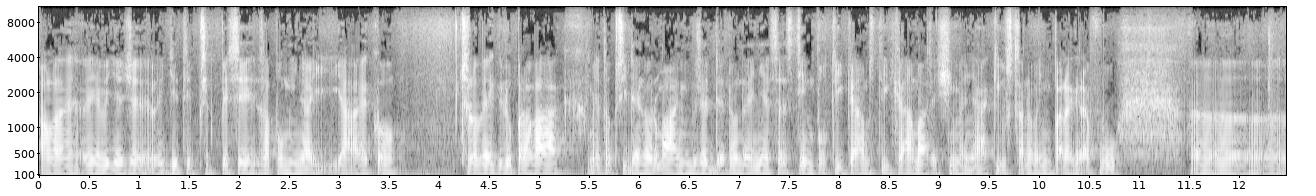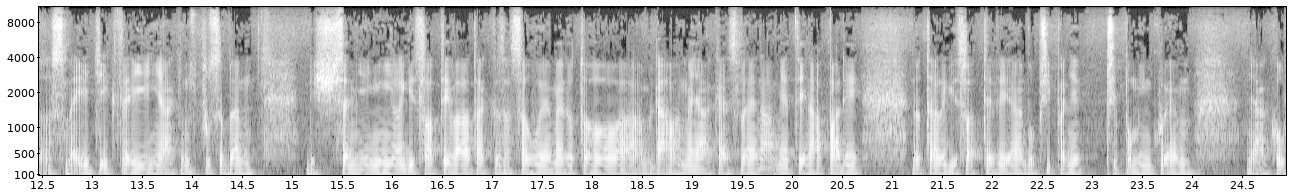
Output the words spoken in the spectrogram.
ale je vidět, že lidi ty předpisy zapomínají. Já jako člověk, dopravák, mně to přijde normální, protože denodenně se s tím potýkám, stýkám a řešíme nějaký ustanovení paragrafů. E, jsme i ti, kteří nějakým způsobem když se mění legislativa, tak zasahujeme do toho a dáváme nějaké své náměty, nápady do té legislativy, nebo případně připomínkujeme nějakou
